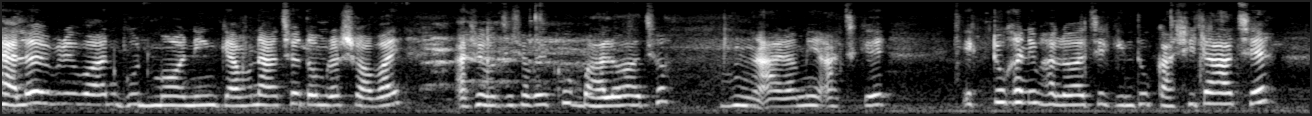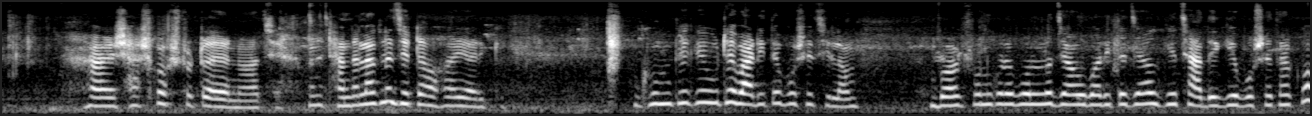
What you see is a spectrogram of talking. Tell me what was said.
Hello everyone, good morning. কেমন আছো তোমরা সবাই? আশা করছি সবাই খুব ভালো আছো। আর আমি আজকে একটুখানি ভালো আছি, কিন্তু কাশিটা আছে, আর শ্বাসকষ্টটা যেন আছে। মানে ঠান্ডা লাগলে যেটা হয় আর কি। ঘুম থেকে উঠে বাড়িতে বসেছিলাম। বর ফোন করে বলল, যাও বাড়িতে, যাও, গিয়ে ছাদে গিয়ে বসে থাকো।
